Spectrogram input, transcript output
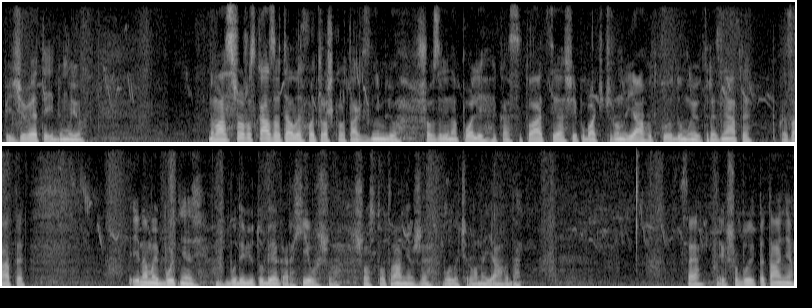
підживити і думаю. Нема що розказувати, але хоч трошки отак знімлю, що взагалі на полі, яка ситуація. Ще й побачу червону ягодку, думаю, треба зняти, показати. І на майбутнє буде в Ютубі як архів, що 6 травня вже була червона ягода. Все, якщо будуть питання,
